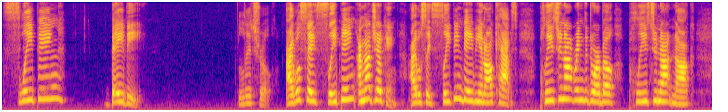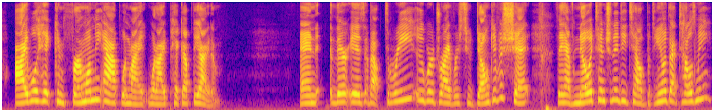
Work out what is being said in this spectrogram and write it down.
Sleeping baby. Literal. I will say sleeping, I'm not joking. I will say sleeping baby in all caps. Please do not ring the doorbell. Please do not knock. I will hit confirm on the app when my when I pick up the item. And there is about 3 Uber drivers who don't give a shit. They have no attention to detail, but you know what that tells me?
